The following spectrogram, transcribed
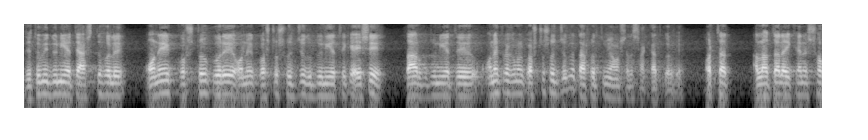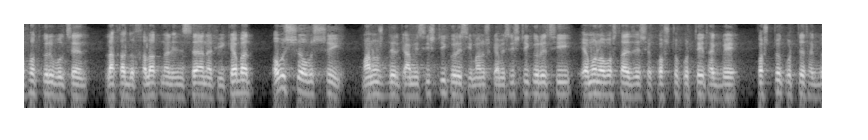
যে তুমি দুনিয়াতে আসতে হলে অনেক কষ্ট করে, অনেক কষ্ট সহ্য দুনিয়া থেকে এসে তার দুনিয়াতে অনেক রকমের কষ্ট সহ্য করে তারপর তুমি আমার সাথে সাক্ষাৎ করবে। অর্থাৎ আল্লাহ তালা এখানে শপথ করে বলছেন, লাকাদ খালাকনাল ইনসান আফি কাবাদ। অবশ্যই অবশ্যই মানুষদেরকে আমি সৃষ্টি করেছি, মানুষকে আমি সৃষ্টি করেছি এমন অবস্থায় যে সে কষ্ট করতেই থাকবে, কষ্ট করতে থাকবে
